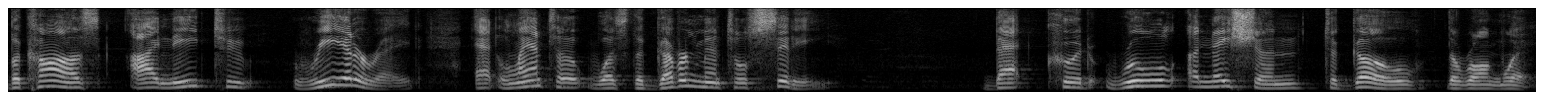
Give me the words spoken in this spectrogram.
Because I need to reiterate Atlanta was the governmental city that could rule a nation to go the wrong way.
